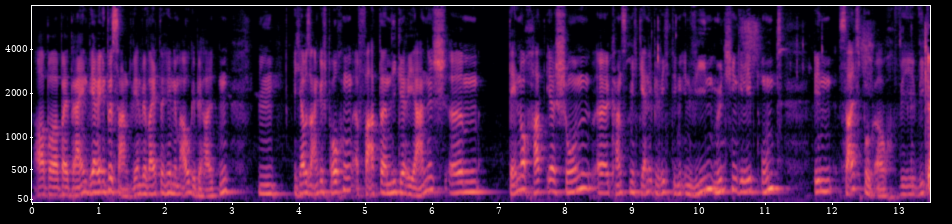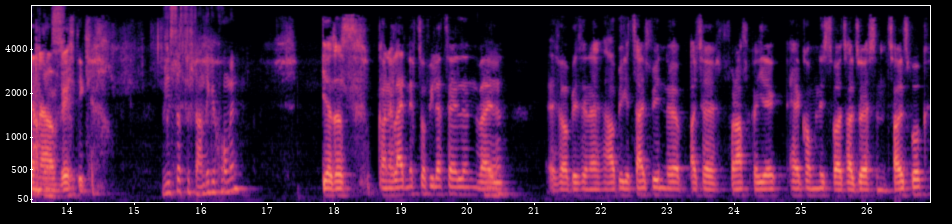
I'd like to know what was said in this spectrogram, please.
aber bei dreien wäre interessant, werden wir weiterhin im Auge behalten. Hm, ich habe es angesprochen, Vater nigerianisch. Ähm, dennoch hat er schon, äh, kannst mich gerne berichtigen, in Wien, München gelebt und in Salzburg auch. Wie, wie genau, das? richtig. Wie ist das zustande gekommen? Ja, das kann ich leider nicht so viel erzählen, weil ja. es war ein bisschen eine habige Zeit für ihn. Als er von Afrika hierher gekommen ist, war es halt zuerst in Salzburg,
